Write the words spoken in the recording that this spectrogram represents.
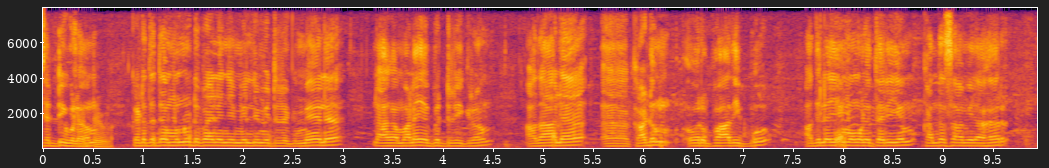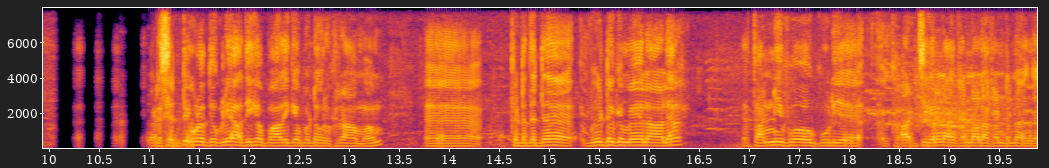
செட்டிகுளம். கிட்டத்தட்ட முந்நூற்றி பதினஞ்சு மில்லிமீட்டருக்கு மேலே நாங்கள் மழையை பெற்றிருக்கிறோம். அதால் கடும் ஒரு பாதிப்பு. அதுலேயும் உங்களுக்கு தெரியும் கந்தசாமி நகர் எங்களோட செட்டிக்குளத்துக்குள்ளேயே அதிக பாதிக்கப்பட்ட ஒரு கிராமம். கிட்டத்தட்ட வீட்டுக்கு மேலால் தண்ணி போகக்கூடிய காட்சிகளை நாங்கள் கண்ணால் கண்டுனாங்க.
